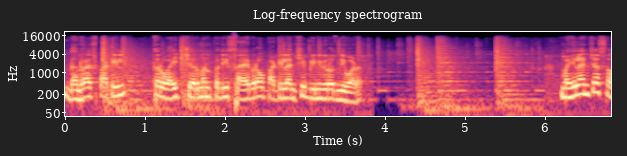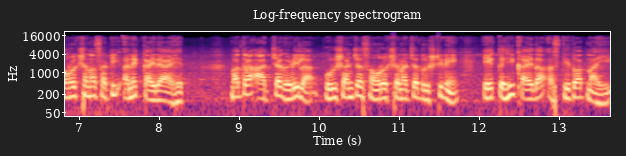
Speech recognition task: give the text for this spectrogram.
धनराज पाटील तर व्हाईस चेअरमनपदी साहेबराव पाटीलांची बिनविरोध निवड. महिलांच्या संरक्षणासाठी अनेक कायदे आहेत. मात्र आजच्या घडीला पुरुषांच्या संरक्षणाच्या दृष्टीने एकही कायदा अस्तित्वात नाही.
